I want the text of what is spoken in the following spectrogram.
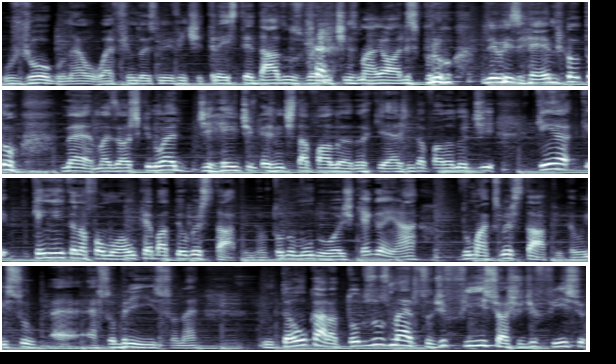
o jogo, né, o F1 2023 ter dado os ratings maiores pro Lewis Hamilton, né, mas eu acho que não é de rating que a gente tá falando aqui, a gente tá falando de quem, é, quem entra na Fórmula 1 quer bater o Verstappen, então todo mundo hoje quer ganhar do Max Verstappen, então isso é, é sobre isso, né. Então, cara, todos os méritos, difícil, acho difícil,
